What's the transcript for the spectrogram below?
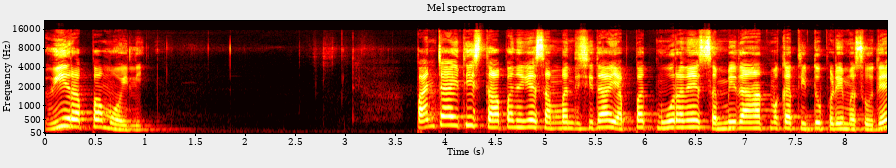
ವೀರಪ್ಪ ಮೊಯ್ಲಿ. ಪಂಚಾಯಿತಿ ಸ್ಥಾಪನೆಗೆ ಸಂಬಂಧಿಸಿದ ಎಪ್ಪತ್ತ್ಮೂರನೇ ಸಂವಿಧಾನಾತ್ಮಕ ತಿದ್ದುಪಡಿ ಮಸೂದೆ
